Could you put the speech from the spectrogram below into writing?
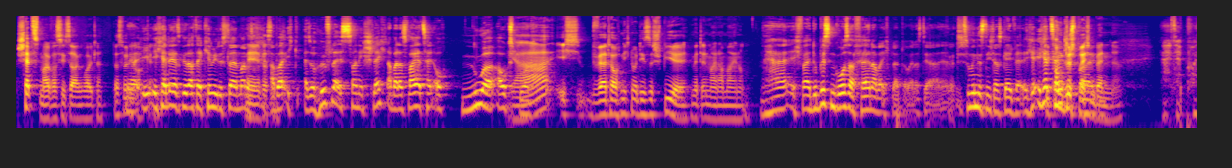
schätzt mal, was ich sagen wollte. Das würde Ja, ich auch ich, ich hätte jetzt gedacht, der Kimi des kleinen Mannes. Nee, das aber ich, also Höfler ist zwar nicht schlecht, aber das war jetzt halt auch nur Augsburg. Ja, ich bewerte auch nicht nur dieses Spiel mit in meiner Meinung. Ja, ich weiß, du bist ein großer Fan, aber ich bleibe dabei, dass der äh, zumindest nicht das Geld wert ist. Ich, ich Die Punkte Tisch sprechen. Bände. Ja, der, der,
